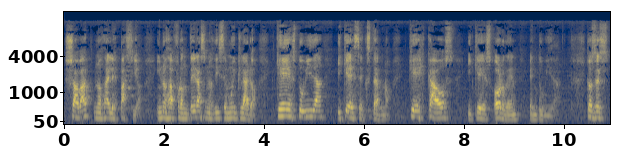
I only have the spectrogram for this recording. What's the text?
Shabbat nos da el espacio y nos da fronteras y nos dice muy claro qué es tu vida y qué es externo, qué es caos y qué es orden en tu vida. Entonces,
